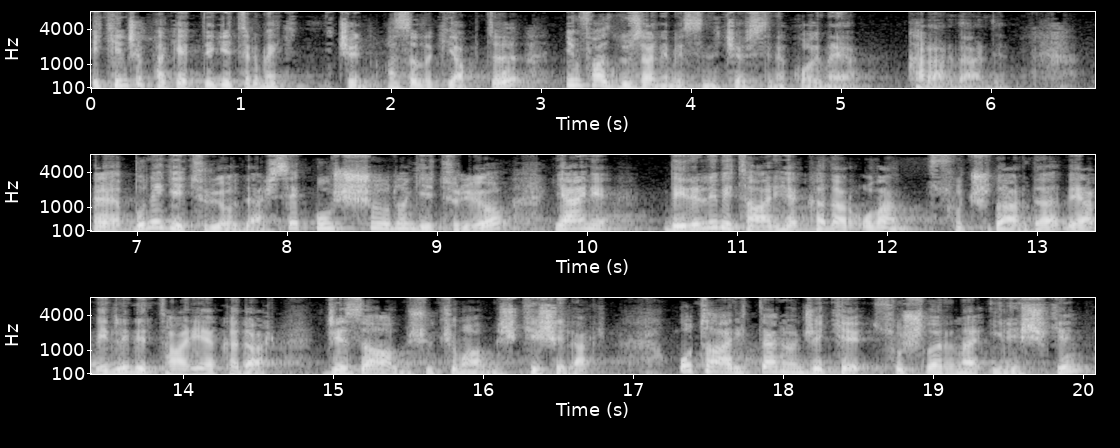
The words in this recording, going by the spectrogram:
ikinci pakette getirmek için hazırlık yaptığı infaz düzenlemesinin içerisine koymaya karar verdi. E, bu ne getiriyor dersek bu şunu getiriyor. Yani belirli bir tarihe kadar olan suçlarda veya belirli bir tarihe kadar ceza almış, hüküm almış kişiler o tarihten önceki suçlarına ilişkin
